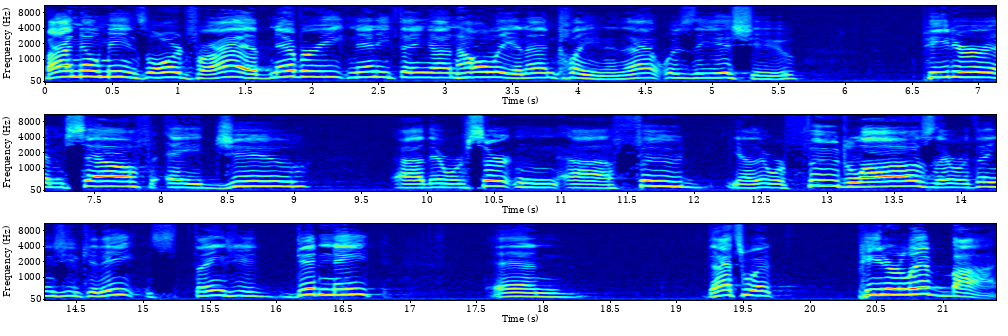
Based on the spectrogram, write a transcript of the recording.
By no means, Lord, for I have never eaten anything unholy and unclean. And that was the issue. Peter himself, a Jew, uh, there were certain uh, food, you know, there were food laws. There were things you could eat, things you didn't eat. And that's what Peter lived by.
